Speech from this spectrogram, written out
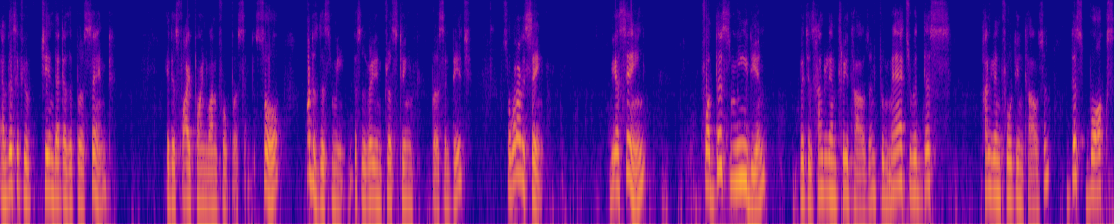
and this, if you change that as a percent, it is 5.14%. So what does this mean? This is a very interesting percentage. So what are we saying? We are saying for this median, which is 103,000, to match with this 114,000, this box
